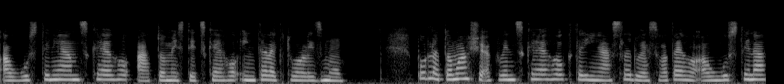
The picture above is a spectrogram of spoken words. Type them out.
augustiniánského a tomistického intelektualismu. Podle Tomáše Akvinského, který následuje svatého Augustina,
